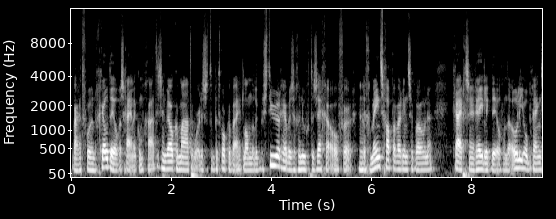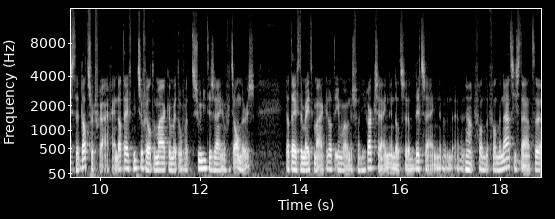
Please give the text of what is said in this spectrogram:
waar het voor een groot deel waarschijnlijk om gaat, is in welke mate worden ze betrokken bij het landelijk bestuur? Hebben ze genoeg te zeggen over ja. de gemeenschappen waarin ze wonen? Krijgen ze een redelijk deel van de olieopbrengsten? Dat soort vragen. En dat heeft niet zoveel te maken met of het Soenieten zijn of iets anders. Dat heeft ermee te maken dat inwoners van Irak zijn en dat ze lid zijn uh, ja. van, de, van de nazistaat uh,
